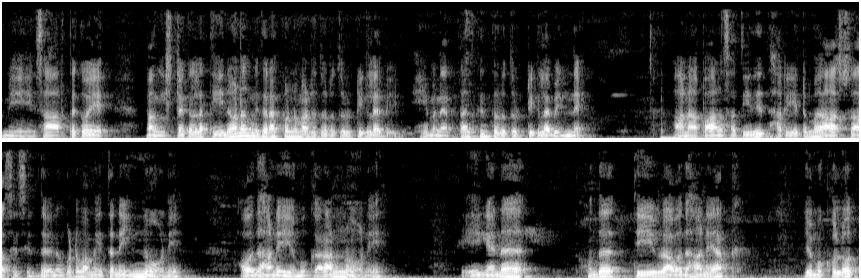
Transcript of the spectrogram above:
මේ සාර්ථකව මං ඉෂ්ට කරලා තියෙනවා නම් විතරක් ඔන්න මට තොරතුරු ටික ලැබෙයි. එහෙම නැත්නම් ඉතින් තොරතුරු ටික ලැබෙන්නේ නැහැ. ආනාපාන සතියේදීත් හරියටම ආශ්වාසය සිද්ධ වෙනකොට මම එතන ඉන්න ඕනේ. අවධානය යොමු කරන්න ඕනේ. ඒ ගැන හොඳ තීව්‍ර අවධානයක් යොමු කළොත්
